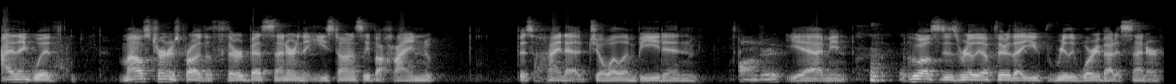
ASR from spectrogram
I think with Miles Turner is probably the third best center in the East, honestly, behind behind uh, Joel Embiid and Andre, yeah, I mean, who else is really up there that you really worry about as center?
